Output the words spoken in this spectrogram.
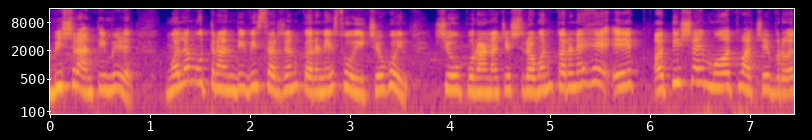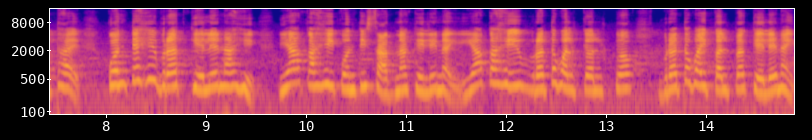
विश्रांती मिळेल. मलमूत्रांदी विसर्जन करणे सोयीचे होईल. शिवपुराणाचे श्रवण करणे हे एक अतिशय महत्त्वाचे व्रत आहे. कोणतेही व्रत केले नाही. या काही कोणती साधना केली नाही. या काही व्रतवैकल्प व्रतवैकल्प केले नाही.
